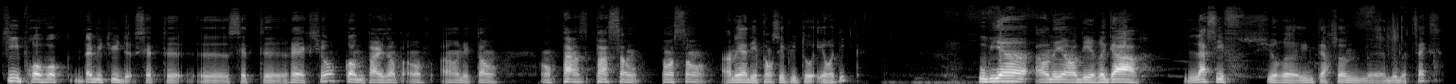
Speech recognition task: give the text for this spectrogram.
qui provoque d'habitude cette, euh, cette réaction, comme par exemple en, étant, en passant, pensant, en ayant des pensées plutôt érotiques, ou bien en ayant des regards lascifs sur euh, une personne de notre sexe,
